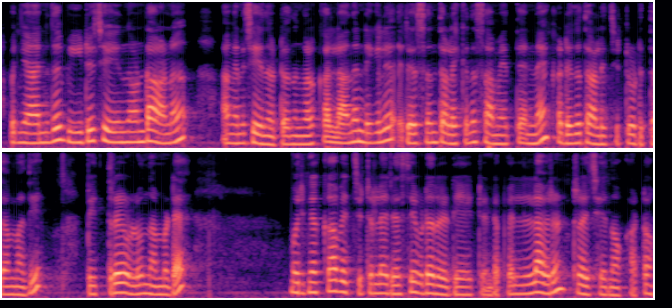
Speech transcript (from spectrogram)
അപ്പം ഞാനിത് വീഡിയോ ചെയ്യുന്നതുകൊണ്ടാണ് അങ്ങനെ ചെയ്യുന്നത് കേട്ടോ. നിങ്ങൾക്കല്ലാന്നുണ്ടെങ്കിൽ രസം തിളയ്ക്കുന്ന സമയത്ത് തന്നെ കടുക് തളിച്ചിട്ട് കൊടുത്താൽ മതി. അപ്പോൾ ഇത്രയേ ഉള്ളൂ നമ്മുടെ മുരിങ്ങക്ക വെച്ചിട്ടുള്ള രസം ഇവിടെ റെഡി ആയിട്ടുണ്ട്. അപ്പോൾ എല്ലാവരും ട്രൈ ചെയ്ത് നോക്കാം കേട്ടോ.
